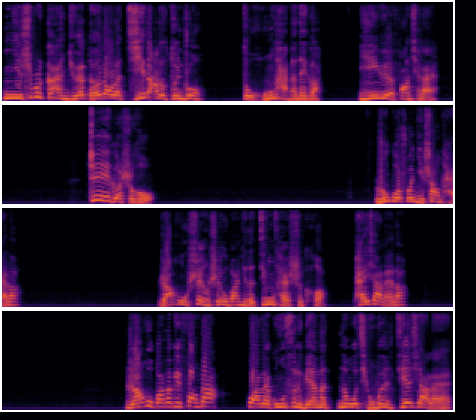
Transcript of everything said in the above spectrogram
你是不是感觉得到了极大的尊重？走红毯的那个音乐放起来，这个时候，如果说你上台了。然后摄影师又把你的精彩时刻拍下来了，然后把它给放大，挂在公司里边。那那我请问，接下来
